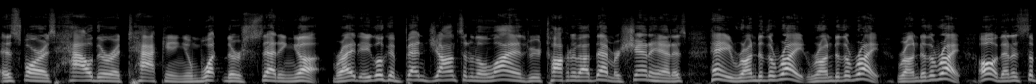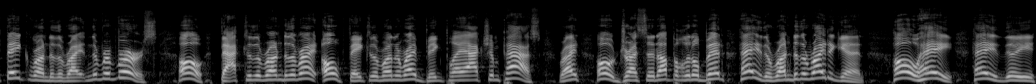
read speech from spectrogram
as far as how they're attacking and what they're setting up, right? You look at Ben Johnson and the Lions, we were talking about them, or Shanahan is, hey, run to the right, run to the right, run to the right. Oh, then it's the fake run to the right and the reverse. Oh, back to the run to the right. Oh, fake to the run to the right, big play action pass, right? Oh, dress it up a little bit. Hey, the run to the right again. Oh, hey, hey, the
